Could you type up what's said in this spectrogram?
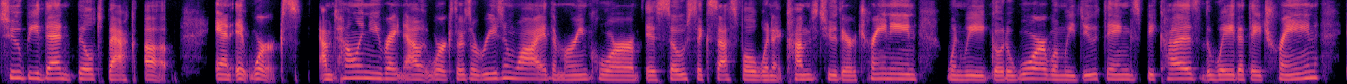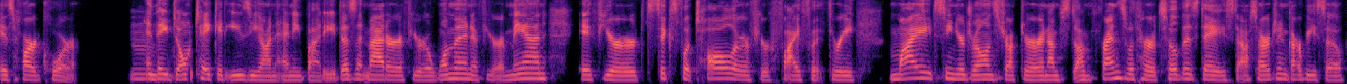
to be then built back up. And it works. I'm telling you right now it works. There's a reason why the marine corps is so successful when it comes to their training when we go to war when we do things because the way that they train is hardcore Mm. And they mm. don't take it easy on anybody. It doesn't matter if you're a woman, if you're a man, if you're six foot tall, or if you're five foot three. My senior drill instructor, and I'm I'm friends with her till this day, Staff Sergeant Garbiso.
